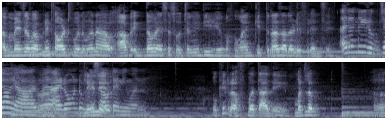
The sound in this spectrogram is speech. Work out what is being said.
अब मैं जब अपने थॉट्स बोलूँगा ना आप, आप एकदम ऐसे सोचोगे कि हे भगवान कितना ज़्यादा डिफरेंस है। अरे नहीं रुक जाओ यार मैं I don't want to miss out anyone okay rough बता दे। मतलब हाँ।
